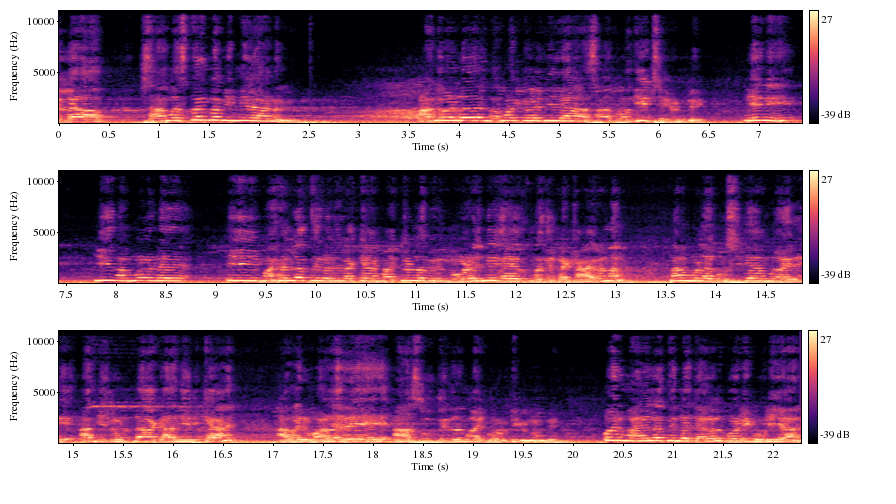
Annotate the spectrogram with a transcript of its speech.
എല്ലാം സമസ്തന്റെ പിന്നിലാണ് അതുകൊണ്ട് നമ്മൾക്ക് വലിയ പ്രതീക്ഷയുണ്ട്. ഇനി ഈ നമ്മളുടെ ഈ മഹല്ലത്തുകളിലൊക്കെ മറ്റുള്ളവർ നുഴഞ്ഞു കയറുന്നതിന്റെ കാരണം നമ്മളെ മുസ്ലിംമാര് അതിലുണ്ടാകാതിരിക്കാൻ അവർ വളരെ ആസൂത്രിതമായി പ്രവർത്തിക്കുന്നുണ്ട്. ഒരു മഹലത്തിന്റെ ജനൽ പൊടി കൂടിയാൽ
